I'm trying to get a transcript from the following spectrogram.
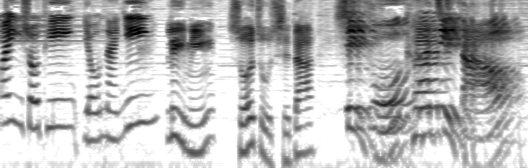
欢迎收听由南英、利明所主持的《幸福科技岛》。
